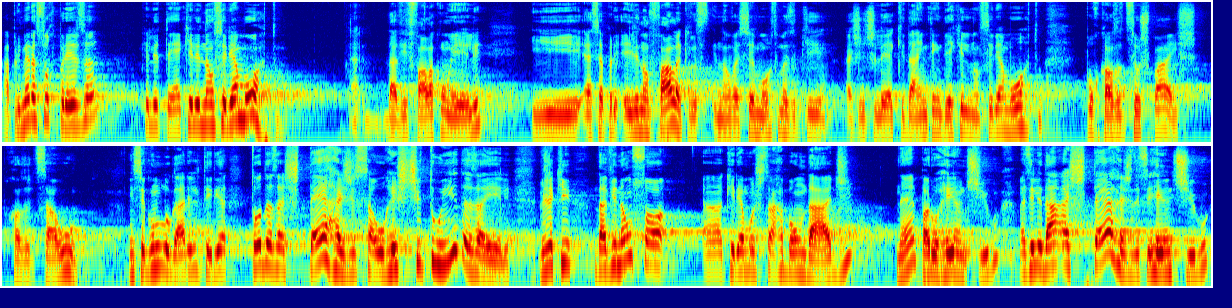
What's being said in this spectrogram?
A primeira surpresa que ele tem é que ele não seria morto. Davi fala com ele e essa, ele não fala que não vai ser morto, mas o que a gente lê aqui dá a entender que ele não seria morto por causa de seus pais, por causa de Saul. Em segundo lugar, ele teria todas as terras de Saul restituídas a ele. Veja que Davi não só ah, queria mostrar bondade né, para o rei antigo, mas ele dá as terras desse rei antigo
